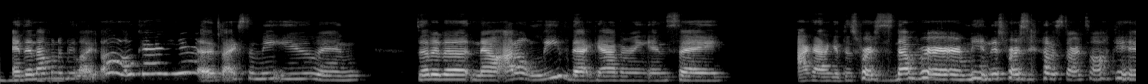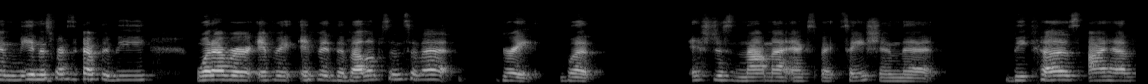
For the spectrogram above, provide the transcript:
Mm-hmm. And then I'm going to be like, oh, okay, yeah, nice to meet you. And da da da. Now, I don't leave that gathering and say, I gotta get this person's number. Me and this person gotta start talking. Me and this person have to be whatever. If it if it develops into that, great. But it's just not my expectation that because I have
